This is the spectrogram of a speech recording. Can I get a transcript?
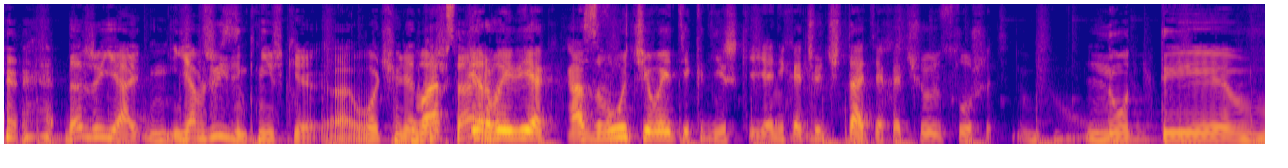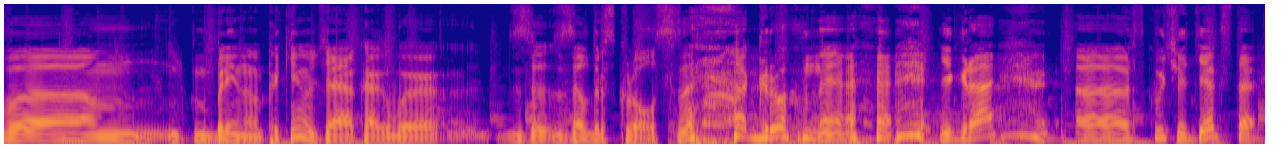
Даже я, я в жизни книжки э, очень редко 21 читаю. 21 век, озвучивайте книжки. Я не хочу читать, я хочу слушать. Ну, ты в... Блин, ну прикинь, у тебя как бы The Elder Scrolls. Огромная игра э, с кучей текста,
